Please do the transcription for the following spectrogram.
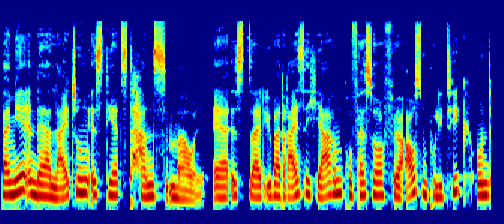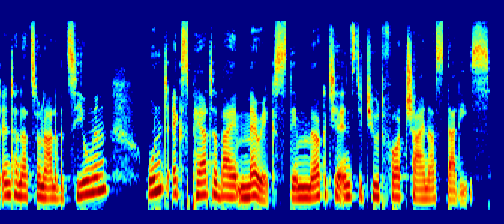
Bei mir in der Leitung ist jetzt Hans Maul. Er ist seit über 30 Jahren Professor für Außenpolitik und internationale Beziehungen und Experte bei MERICS, dem Mercatier Institute for China Studies.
